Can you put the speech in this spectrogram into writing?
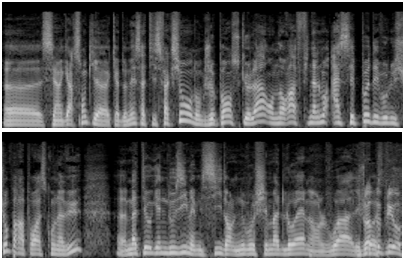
C'est un garçon qui a, qui a donné satisfaction. Donc je pense que là, on aura finalement assez peu d'évolution par rapport à ce qu'on a vu. Euh, Matteo Gendouzi, même si dans le nouveau schéma de l'OM, on le voit... Il joue un peu plus haut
